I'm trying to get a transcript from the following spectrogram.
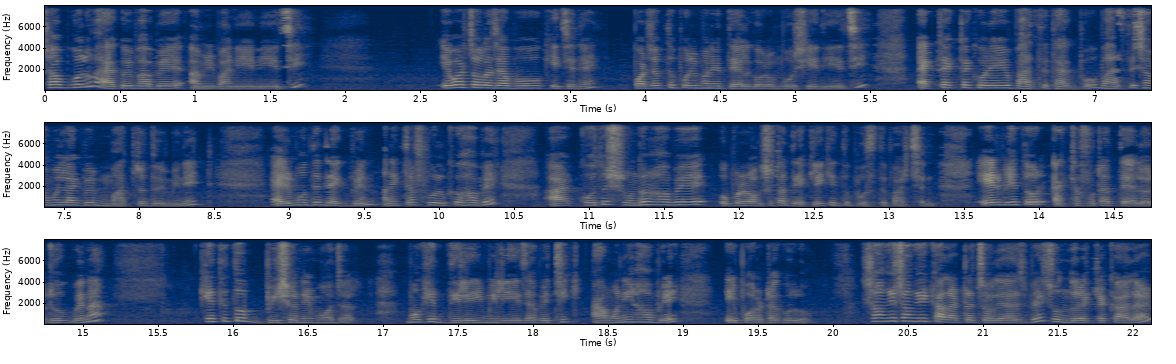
সবগুলো একইভাবে আমি বানিয়ে নিয়েছি। এবার চলে যাব কিচেনে পর্যাপ্ত পরিমাণে তেল গরম বসিয়ে দিয়েছি। একটা একটা করে ভাজতে থাকব। ভাজতে সময় লাগবে মাত্র দুই মিনিট। এর মধ্যে দেখবেন অনেকটা ফুলকো হবে। আর কত সুন্দর হবে উপরের অংশটা দেখলে কিন্তু বুঝতে পারছেন। এর ভেতর একটা ফোঁটা তেলও ঢুকবে না। খেতে তো ভীষণই মজার। মুখে দিলেই মিলিয়ে যাবে। ঠিক এমনই হবে এই পরোটাগুলো। সঙ্গে সঙ্গে কালারটা চলে আসবে। সুন্দর একটা কালার।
